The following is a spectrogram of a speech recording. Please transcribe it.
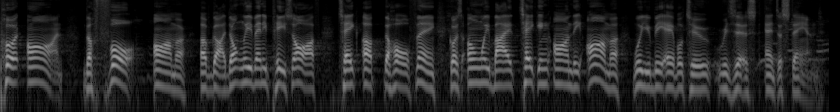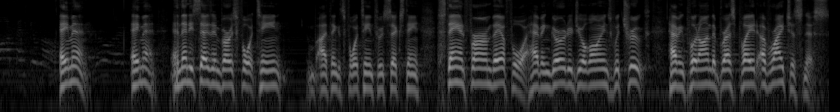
put on the full armor of God. Don't leave any piece off take up the whole thing because only by taking on the armor will you be able to resist and to stand. Amen. Amen. And then he says in verse 14, I think it's 14 through 16, stand firm, therefore, having girded your loins with truth, having put on the breastplate of righteousness,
